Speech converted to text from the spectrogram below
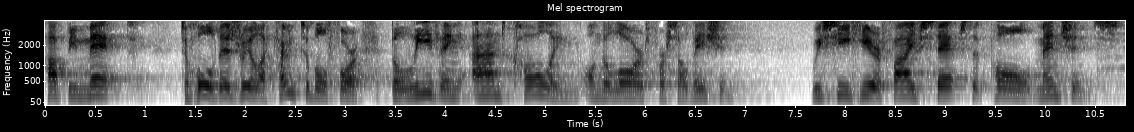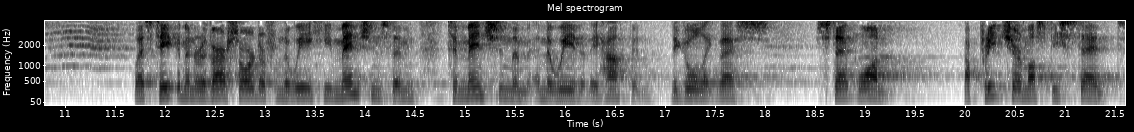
have been met to hold Israel accountable for believing and calling on the Lord for salvation. We see here five steps that Paul mentions. Let's take them in reverse order from the way he mentions them to mention them in the way that they happen. They go like this. Step one, a preacher must be sent.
